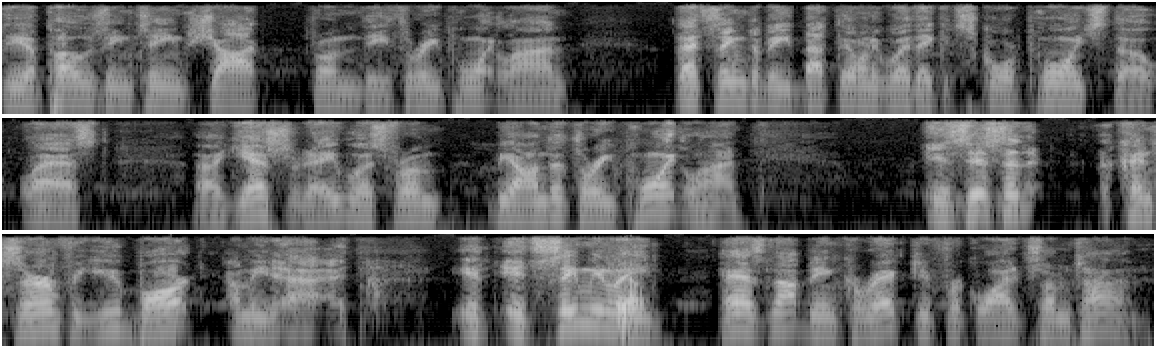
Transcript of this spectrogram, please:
the opposing team shot from the three-point line. That seemed to be about the only way they could score points, though. Last uh, yesterday was from beyond the three-point line. Is this a concern for you, Bart? I mean, uh, it, it seemingly has not been corrected for quite some time.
